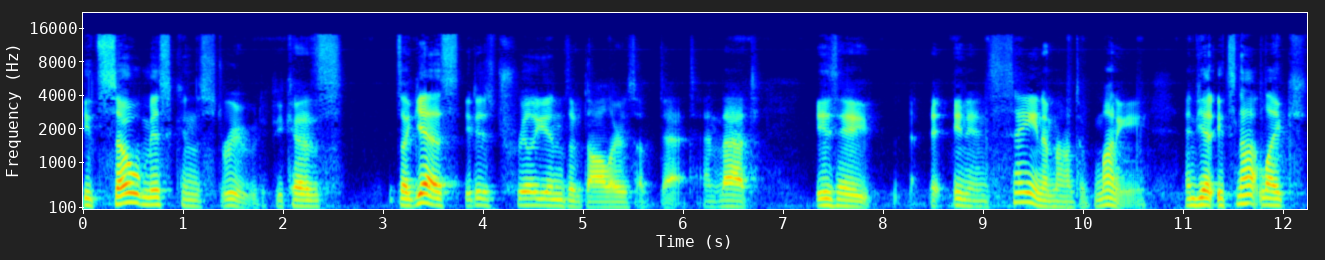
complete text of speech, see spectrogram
it's so misconstrued because it's like yes it is trillions of dollars of debt and that is a an insane amount of money and yet it's not like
